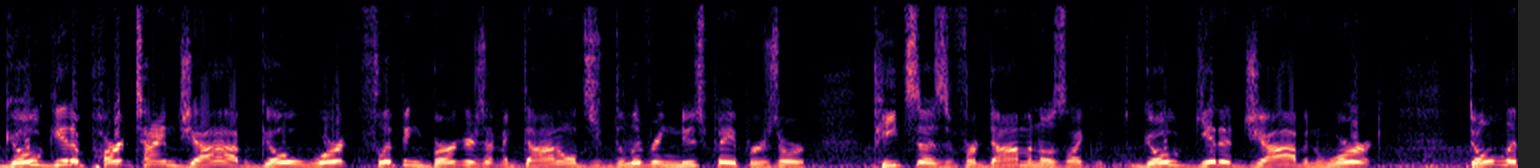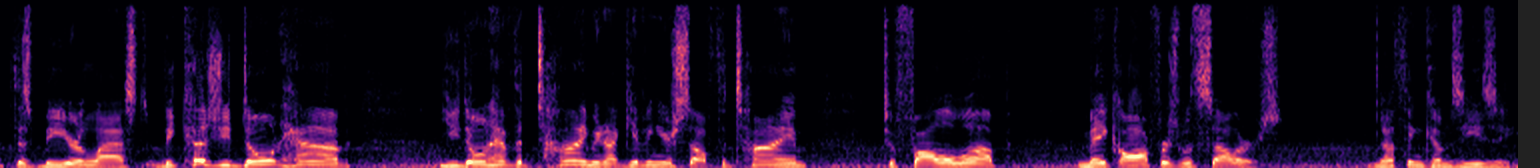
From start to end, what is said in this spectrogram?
Go get a part-time job. Go work flipping burgers at McDonald's or delivering newspapers or pizzas for Domino's. Like go get a job and work. Don't let this be your last because you don't have you don't have the time. You're not giving yourself the time to follow up, make offers with sellers. Nothing comes easy.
